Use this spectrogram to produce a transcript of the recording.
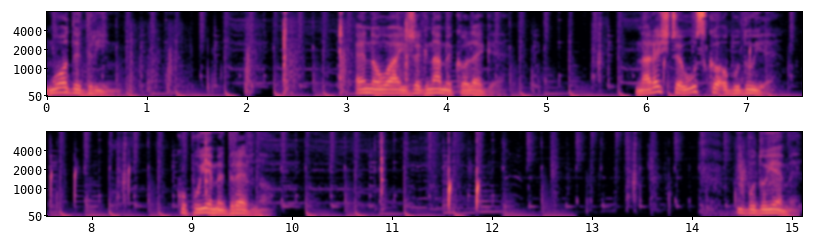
Młody Dream. NOI żegnamy kolegę. Nareszcie łusko obuduje. Kupujemy drewno. I budujemy.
